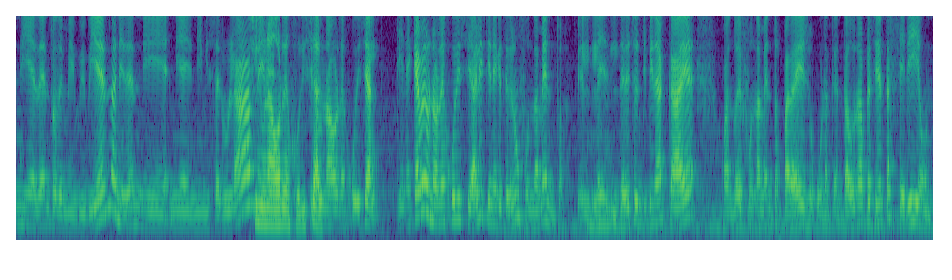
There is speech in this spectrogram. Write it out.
ni dentro de mi vivienda, ni de, ni, ni, mi celular, sin una orden judicial. Sin una orden judicial. Tiene que haber una orden judicial y tiene que tener un fundamento. El, derecho de intimidad cae cuando hay fundamentos para ello. Un atentado de una presidenta sería un,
